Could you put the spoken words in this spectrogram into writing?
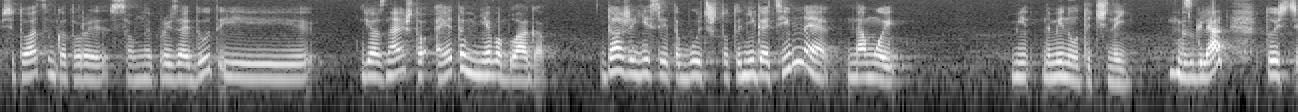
ситуациям, которые со мной произойдут, и я знаю, что это мне во благо. Даже если это будет что-то негативное, на мой на минуточный взгляд, то есть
